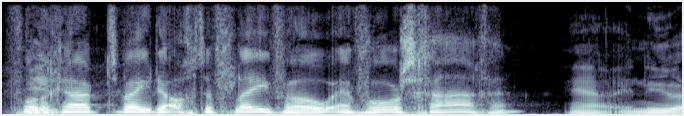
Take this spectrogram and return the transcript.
Vorig jaar tweede achter Flevo en voor Schagen. Ja, en nu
